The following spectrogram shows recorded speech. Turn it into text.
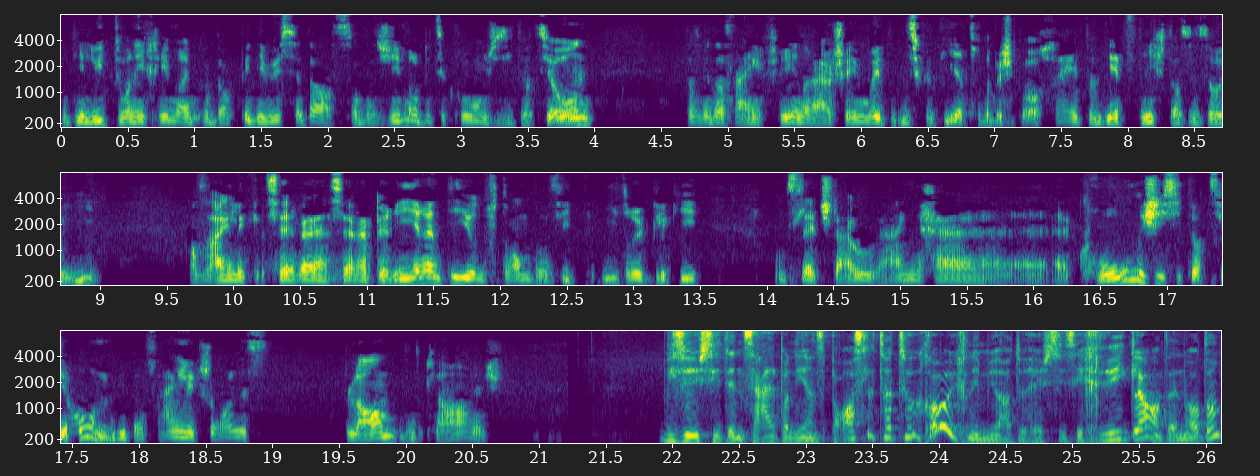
Und die Leute, die ich immer in Kontakt bin, die wissen das. Und das ist immer ein bisschen eine komische Situation, dass wir das eigentlich früher auch schon immer wieder diskutiert oder besprochen haben. Und jetzt trifft das so ein. Also eigentlich sehr, sehr reparierende und auf der anderen Seite eindrückliche und zuletzt auch eigentlich eine, eine komische Situation, wie das eigentlich schon alles geplant und klar ist. Wieso ist sie denn selber nie ans Basel-Tattoo gekommen? Ich nehme an, du hast sie sicher eingeladen, oder?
